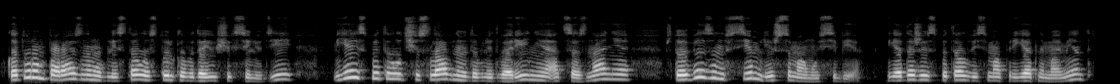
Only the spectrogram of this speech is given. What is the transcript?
в котором по-разному блистало столько выдающихся людей, я испытывал тщеславное удовлетворение от сознания, что обязан всем лишь самому себе. Я даже испытал весьма приятный момент,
